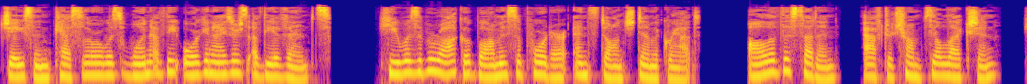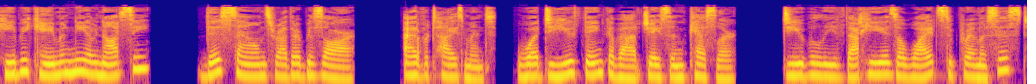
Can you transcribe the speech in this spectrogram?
Jason Kessler was one of the organizers of the events. He was a Barack Obama supporter and staunch Democrat. All of a sudden, after Trump's election, he became a neo Nazi? This sounds rather bizarre. Advertisement What do you think about Jason Kessler? Do you believe that he is a white supremacist?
